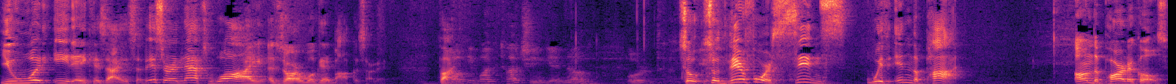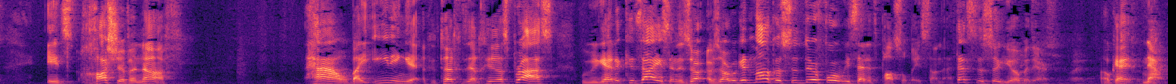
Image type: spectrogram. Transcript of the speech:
you would eat a kazayas of Isser, and that's why a Zar will get Malkus on it. Fine. Talking about touching it, no? Or So, so therefore, since within the pot, on the particles, it's chashav enough. How by eating it, pras, we would get a kazayas and azar, zar, a zar would get malchus. So therefore, we said it's pasul based on that. That's the sugi over there. Okay. Now,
